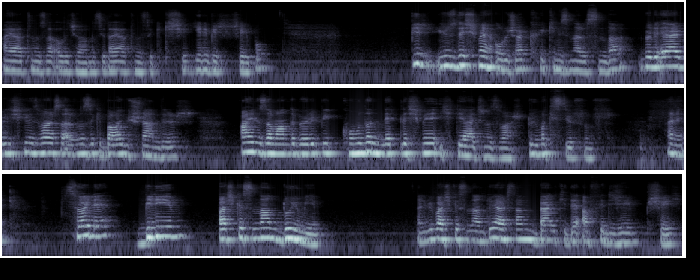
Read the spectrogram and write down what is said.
hayatınıza alacağınız ya da hayatınızdaki kişi. Yeni bir şey bu. Bir yüzleşme olacak ikinizin arasında. Böyle eğer bir ilişkiniz varsa aranızdaki bağ güçlendirir. Aynı zamanda böyle bir konuda netleşmeye ihtiyacınız var. Duymak istiyorsunuz. Hani söyle, bileyim, başkasından duymayayım. Hani bir başkasından duyarsam belki de affedeceğim bir şey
